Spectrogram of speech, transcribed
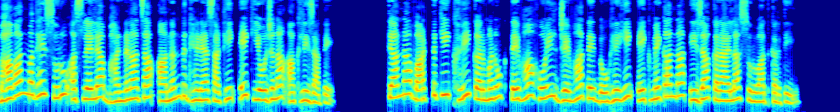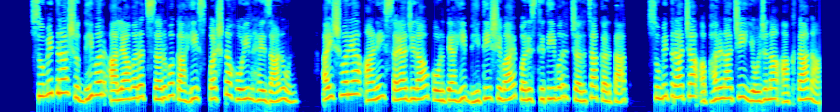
भावांमध्ये सुरू असलेल्या भांडणाचा आनंद घेण्यासाठी एक योजना आखली जाते. त्यांना वाटतं की खरी करमणूक तेव्हा होईल जेव्हा ते दोघेही एकमेकांना इजा करायला सुरुवात करतील. सुमित्रा शुद्धीवर आल्यावरच सर्व काही स्पष्ट होईल हे जाणून ऐश्वर्या आणि सयाजीराव कोणत्याही भीतीशिवाय परिस्थितीवर चर्चा करतात सुमित्राच्या अपहरणाची योजना आखताना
